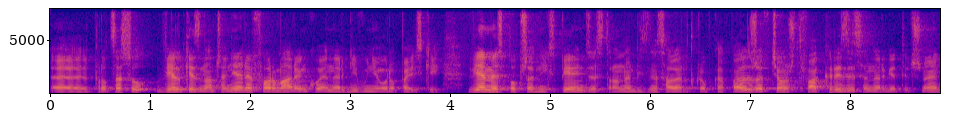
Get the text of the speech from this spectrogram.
e, procesu wielkie znaczenie reforma rynku energii w Unii Europejskiej. Wiemy z poprzednich spięć ze strony biznesalert.pl, że wciąż trwa kryzys energetyczny.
